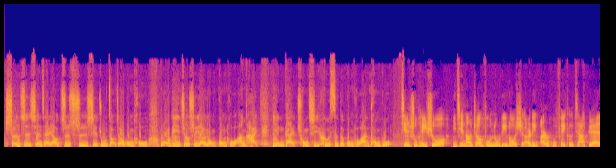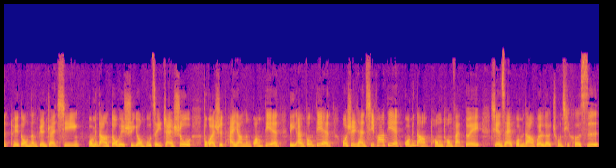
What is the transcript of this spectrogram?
甚至现在要支持协助早教公投，目的就是要用公投暗海掩盖重启核四的公投案通过。简树培说，民进党政府努力落实二零二五非核家家园，推动能源转型。国民党都会使用“无贼”战术，不管是太阳能光电、离岸风电，或是燃气发电，国民党通通反对。现在国民党为了重启核四，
